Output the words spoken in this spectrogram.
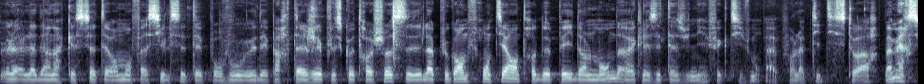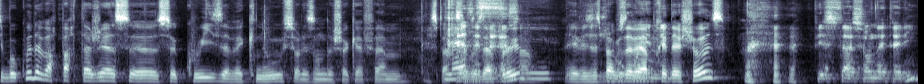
la, la dernière question était vraiment facile, c'était pour vous départager plus qu'autre chose. C'est la plus grande frontière entre deux pays dans le monde, avec les États-Unis, effectivement, euh, pour la petite histoire. Bah, merci beaucoup d'avoir partagé à ce, ce quiz avec nous sur les ondes de choc FM. J'espère que ça vous a plu. Et j'espère que vous avez appris des choses. Félicitations, Nathalie.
